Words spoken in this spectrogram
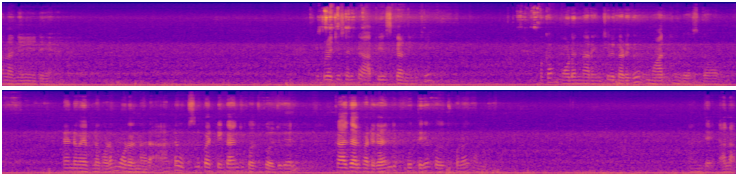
అలా నీట్గా. ఇప్పుడు వచ్చేసరికి ఆ పీస్ కాడ నుంచి ఒక మూడున్నర ఇంచుల కడిగి మార్కింగ్ వేసుకోవాలి. రెండు వైపులా కూడా మూడున్నర. అంటే ఉక్సులు పట్టి కాంచి కొద్దుకోవచ్చు కానీ కాజాలు పట్టి కాంచి పూర్తిగా కొద్దుకోవడం అంతే. అలా.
